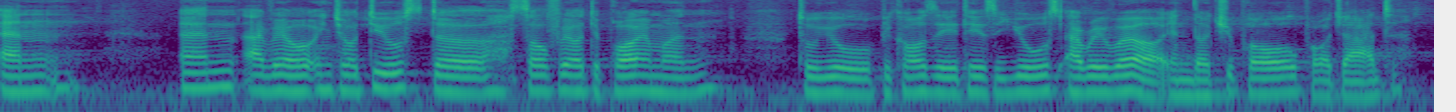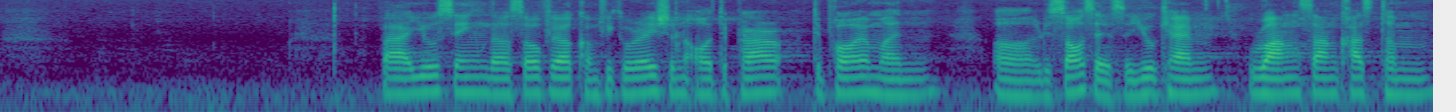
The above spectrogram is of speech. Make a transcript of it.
And, and I will introduce the software deployment to you because it is used everywhere in the TripleO project. By using the software configuration or deploy deployment uh, resources, you can run some custom,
